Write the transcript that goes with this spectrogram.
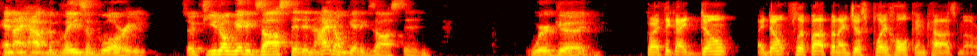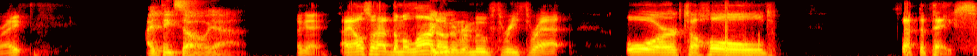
and I have the Blaze of Glory. So if you don't get exhausted and I don't get exhausted, we're good. So I think I don't. I don't flip up, and I just play Hulk and Cosmo, right? I think so. Yeah. Okay. I also have the Milano you- to remove three threat or to hold set the pace.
